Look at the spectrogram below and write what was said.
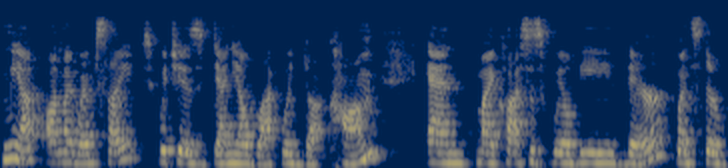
me up on my website, which is danielleblackwood.com. And my classes will be there once they're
